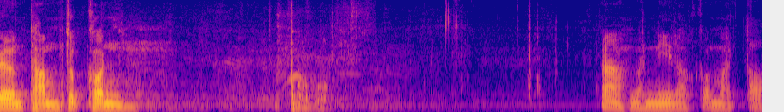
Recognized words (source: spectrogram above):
ริญธรรมทุกคน วันนี้เราก็มาต่อ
